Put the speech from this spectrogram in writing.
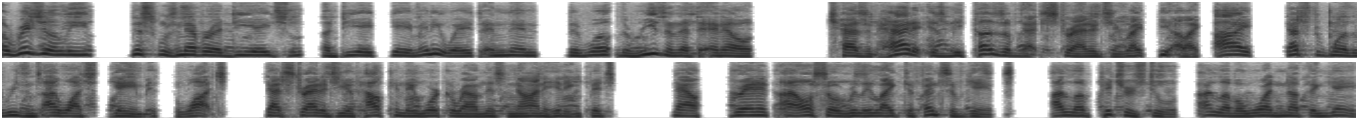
originally, this was never a DH a DH game, anyways. And then the well, the reason that the NL hasn't had it is because of that strategy, right? Like I, that's one of the reasons I watch the game is to watch that strategy of how can they work around this non-hitting pitch. Now, granted, I also really like defensive games. I love pitchers duels. I love a one nothing game.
